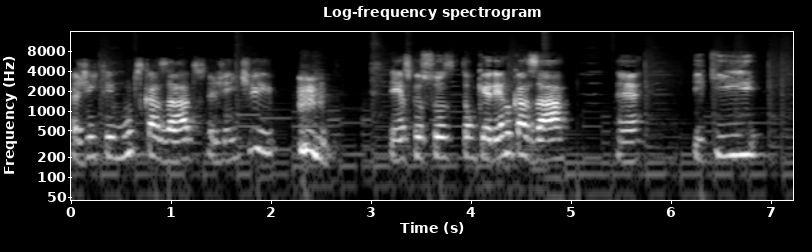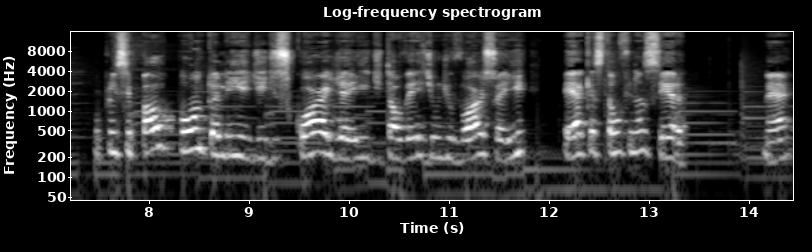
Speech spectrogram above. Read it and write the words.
a gente tem muitos casados, a gente tem as pessoas que estão querendo casar, né? E que o principal ponto ali de discórdia e de talvez de um divórcio aí é a questão financeira, né?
